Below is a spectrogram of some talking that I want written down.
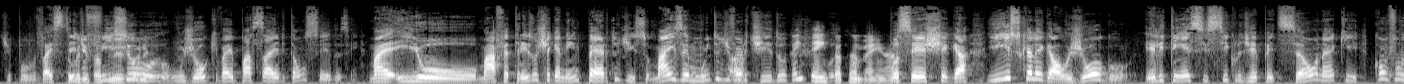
Tipo, vai ser difícil um jogo que vai passar ele tão cedo, assim. Mas, e o Mafia 3 não chega nem perto disso, mas é muito ah, divertido. Nem tenta também, né? Você chegar. E isso que é legal, o jogo, ele tem esse ciclo de repetição, né? Que. Como fun...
